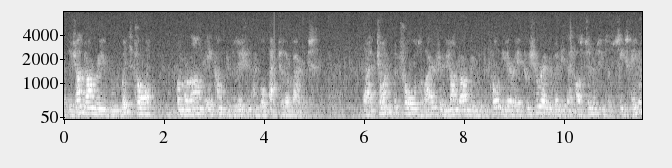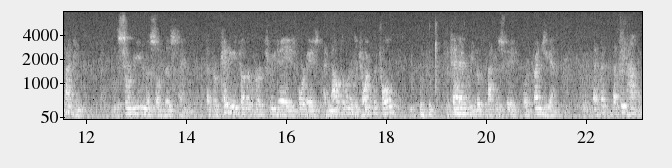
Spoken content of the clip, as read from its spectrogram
that the gendarmerie would withdraw from around a company position and go back to their barracks. That joint patrols of Irish and gendarmerie would patrol the area to assure everybody that hostilities have ceased. Can you imagine the surrealness of this thing? That they're killing each other for three days, four days, and now they're going to a joint patrol? tell everybody, look, the battle's finished, we're friends again. That, that, that did happen.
